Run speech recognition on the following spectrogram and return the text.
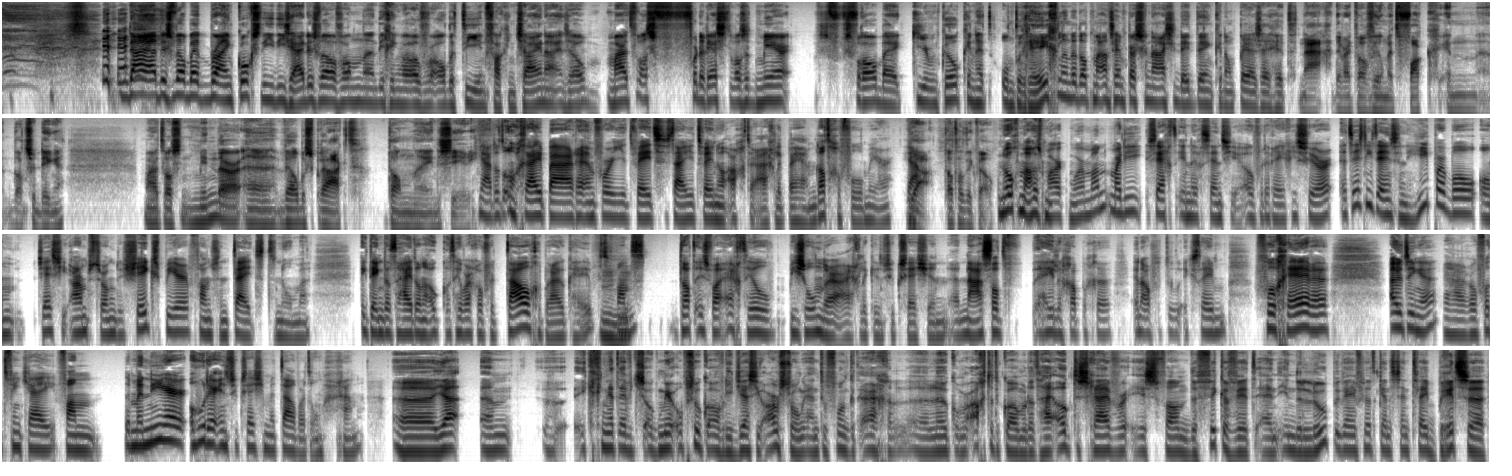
nou ja, dus wel bij Brian Cox, die, die zei dus wel van... eh, Die ging wel over al de tea in fucking China en zo. Maar het was voor de rest was het meer... Vooral bij Kieran Culkin het ontregelende dat me aan zijn personage deed denken dan per se het... Nou, er werd wel veel met vak en eh, dat soort dingen. Maar het was minder eh welbespraakt dan eh, in de serie. Ja, dat ongrijpbare. En voor je het weet sta je 2-0 achter eigenlijk bij hem. Dat gevoel meer. Ja. Ja. dat had ik wel. Nogmaals Mark Moorman, maar die zegt in de recensie over de regisseur: Het is niet eens een hyperbol om Jesse Armstrong de Shakespeare van zijn tijd te noemen. Ik denk dat hij dan ook wat heel erg over taalgebruik heeft. Mhm. Want dat is wel echt heel bijzonder eigenlijk in Succession. Naast dat hele grappige en af en toe extreem vulgaire uitingen. Wat vind jij van de manier hoe er in Succession met taal wordt omgegaan? Eh, ja, ehm, ik ging net eventjes ook meer opzoeken over die Jesse Armstrong. En toen vond ik het erg eh, leuk om erachter te komen dat hij ook de schrijver is van The Thick of It en In the Loop. Ik weet niet of je dat kent. Het zijn twee Britse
